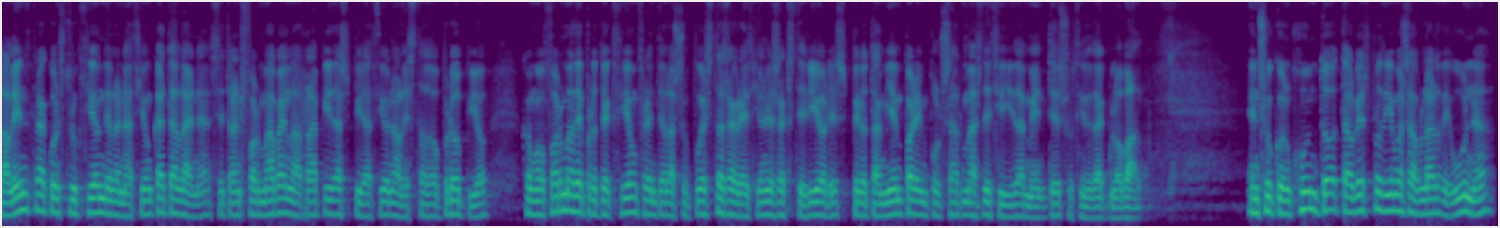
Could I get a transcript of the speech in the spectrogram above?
la lenta construcción de la nación catalana se transformaba en la rápida aspiración al Estado propio como forma de protección frente a las supuestas agresiones exteriores, pero también para impulsar más decididamente su ciudad global. En su conjunto, tal vez podríamos hablar de una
